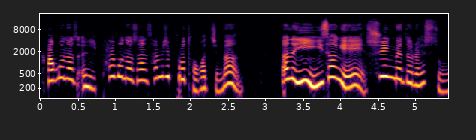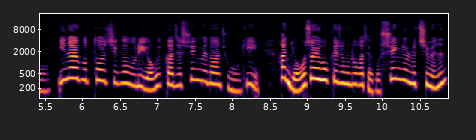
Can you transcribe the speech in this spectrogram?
하고 나서 팔고 나서 한 30%더 갔지만 나는 이 이상의 수익 매도를 했어. 이날부터 지금 우리 여기까지 수익 매도한 종목이 한 6, 7개 정도가 되고 수익률로 치면은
